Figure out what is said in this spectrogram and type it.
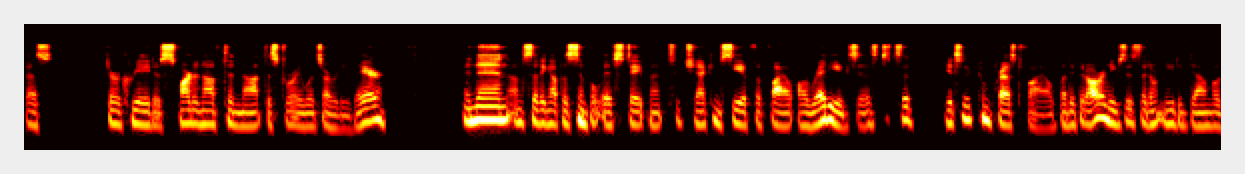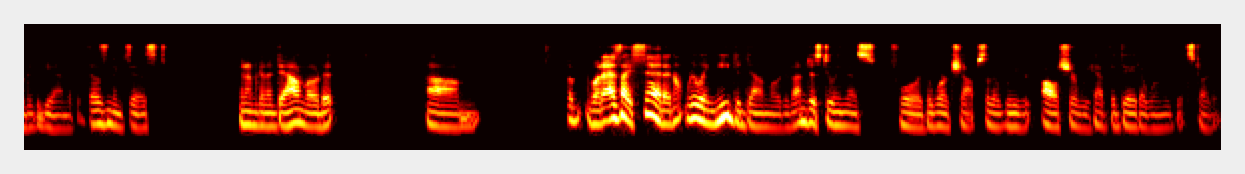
fsdir create is smart enough to not destroy what's already there. And then I'm setting up a simple if statement to check and see if the file already exists. It's a it's a compressed file, but if it already exists, I don't need to download it again. If it doesn't exist, then I'm going to download it. Um, uh, but as I said, I don't really need to download it. I'm just doing this for the workshop so that we're all sure we have the data when we get started,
